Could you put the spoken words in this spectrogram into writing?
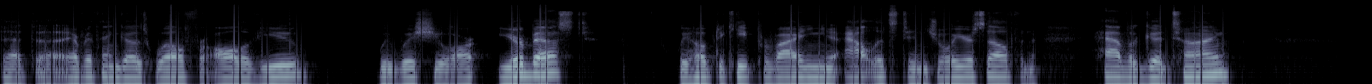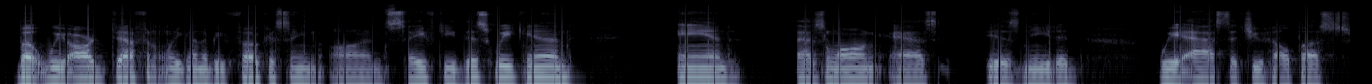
that uh, everything goes well for all of you. We wish you our, your best. We hope to keep providing you outlets to enjoy yourself and have a good time. But we are definitely going to be focusing on safety this weekend and as long as is needed. We ask that you help us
